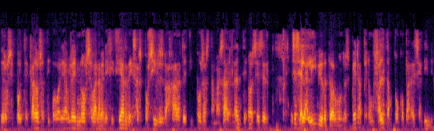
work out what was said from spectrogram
los hipotecados a tipo variable, no se van a beneficiar de esas posibles bajadas de tipos hasta más adelante. ¿no? Ese, es el, ese es el alivio que todo el mundo espera, pero falta un poco para ese alivio.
